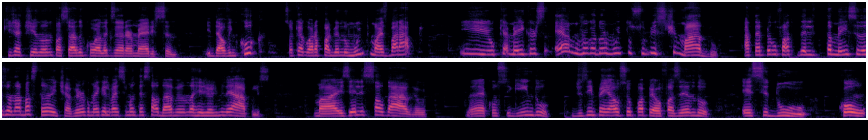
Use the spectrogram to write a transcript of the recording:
Que já tinha no ano passado com Alexander Madison e Delvin Cook, só que agora pagando muito mais barato. E o Cam Makers é um jogador muito subestimado, até pelo fato dele também se lesionar bastante, a ver como é que ele vai se manter saudável na região de Minneapolis. Mas ele saudável, né, conseguindo desempenhar o seu papel, fazendo esse duo com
